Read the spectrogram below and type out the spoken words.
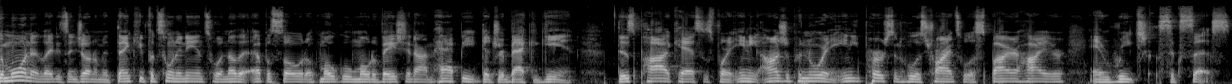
Good morning, ladies and gentlemen. Thank you for tuning in to another episode of Mogul Motivation. I'm happy that you're back again. This podcast is for any entrepreneur and any person who is trying to aspire higher and reach success.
